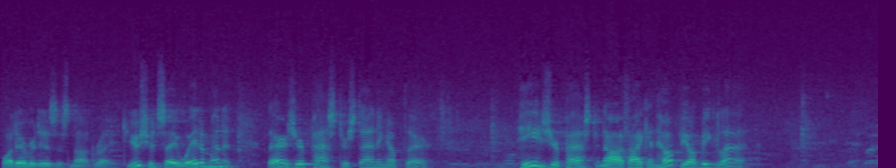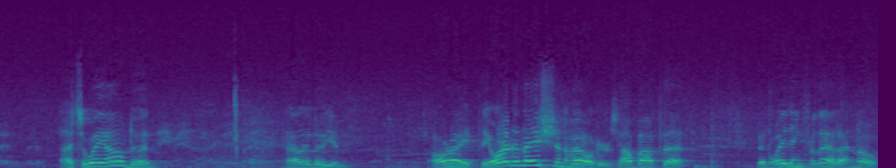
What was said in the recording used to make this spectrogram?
whatever it is that's not right. You should say, wait a minute, there's your pastor standing up there. He's your pastor. Now, if I can help you, I'll be glad. That's the way I'll do it. Hallelujah. All right, the ordination of elders. How about that? Been waiting for that, I know.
